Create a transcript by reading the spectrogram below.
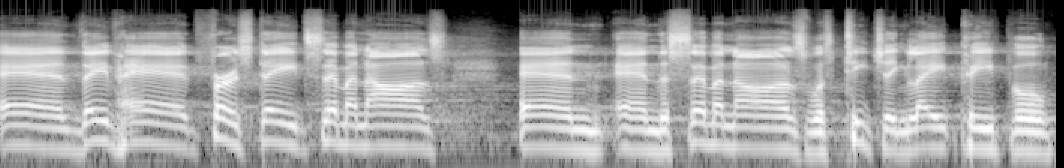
and they've had first aid seminars, and and the seminars was teaching lay people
